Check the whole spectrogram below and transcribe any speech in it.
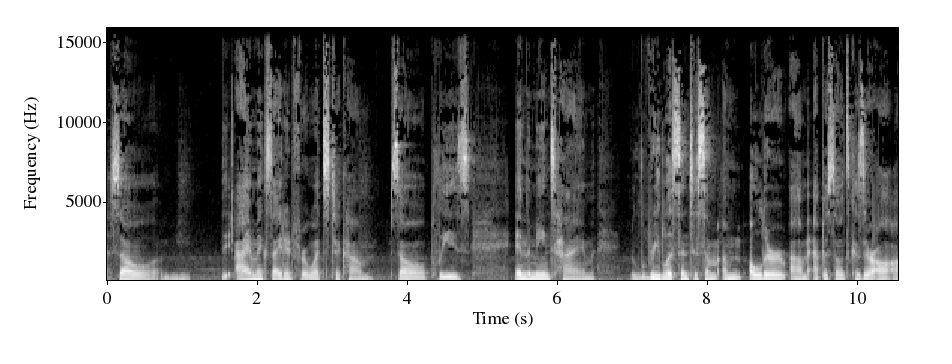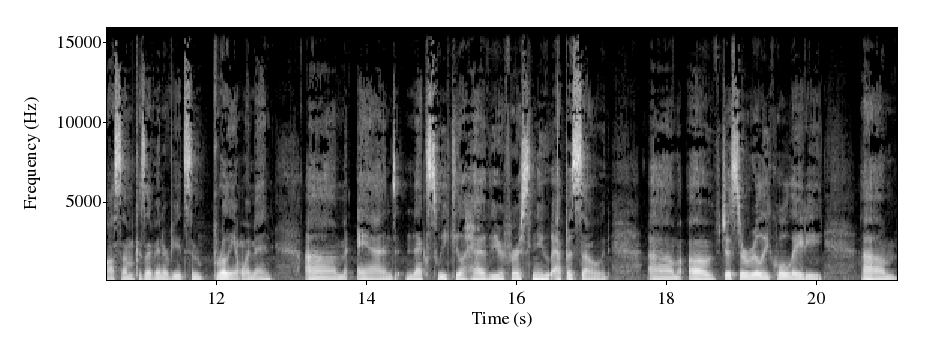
so I'm excited for what's to come. So please, in the meantime, re-listen to some um, older um, episodes because they're all awesome because I've interviewed some brilliant women. Um, and next week you'll have your first new episode um, of just a really cool lady um,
